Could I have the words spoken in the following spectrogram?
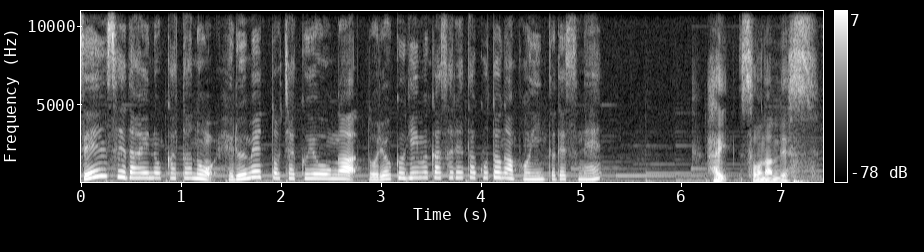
全世代の方のヘルメット着用が努力義務化されたことがポイントですね。はいそうなんです。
